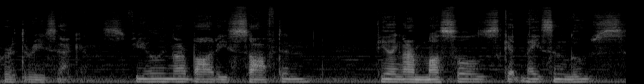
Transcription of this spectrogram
for three seconds. Feeling our body soften, feeling our muscles get nice and loose.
